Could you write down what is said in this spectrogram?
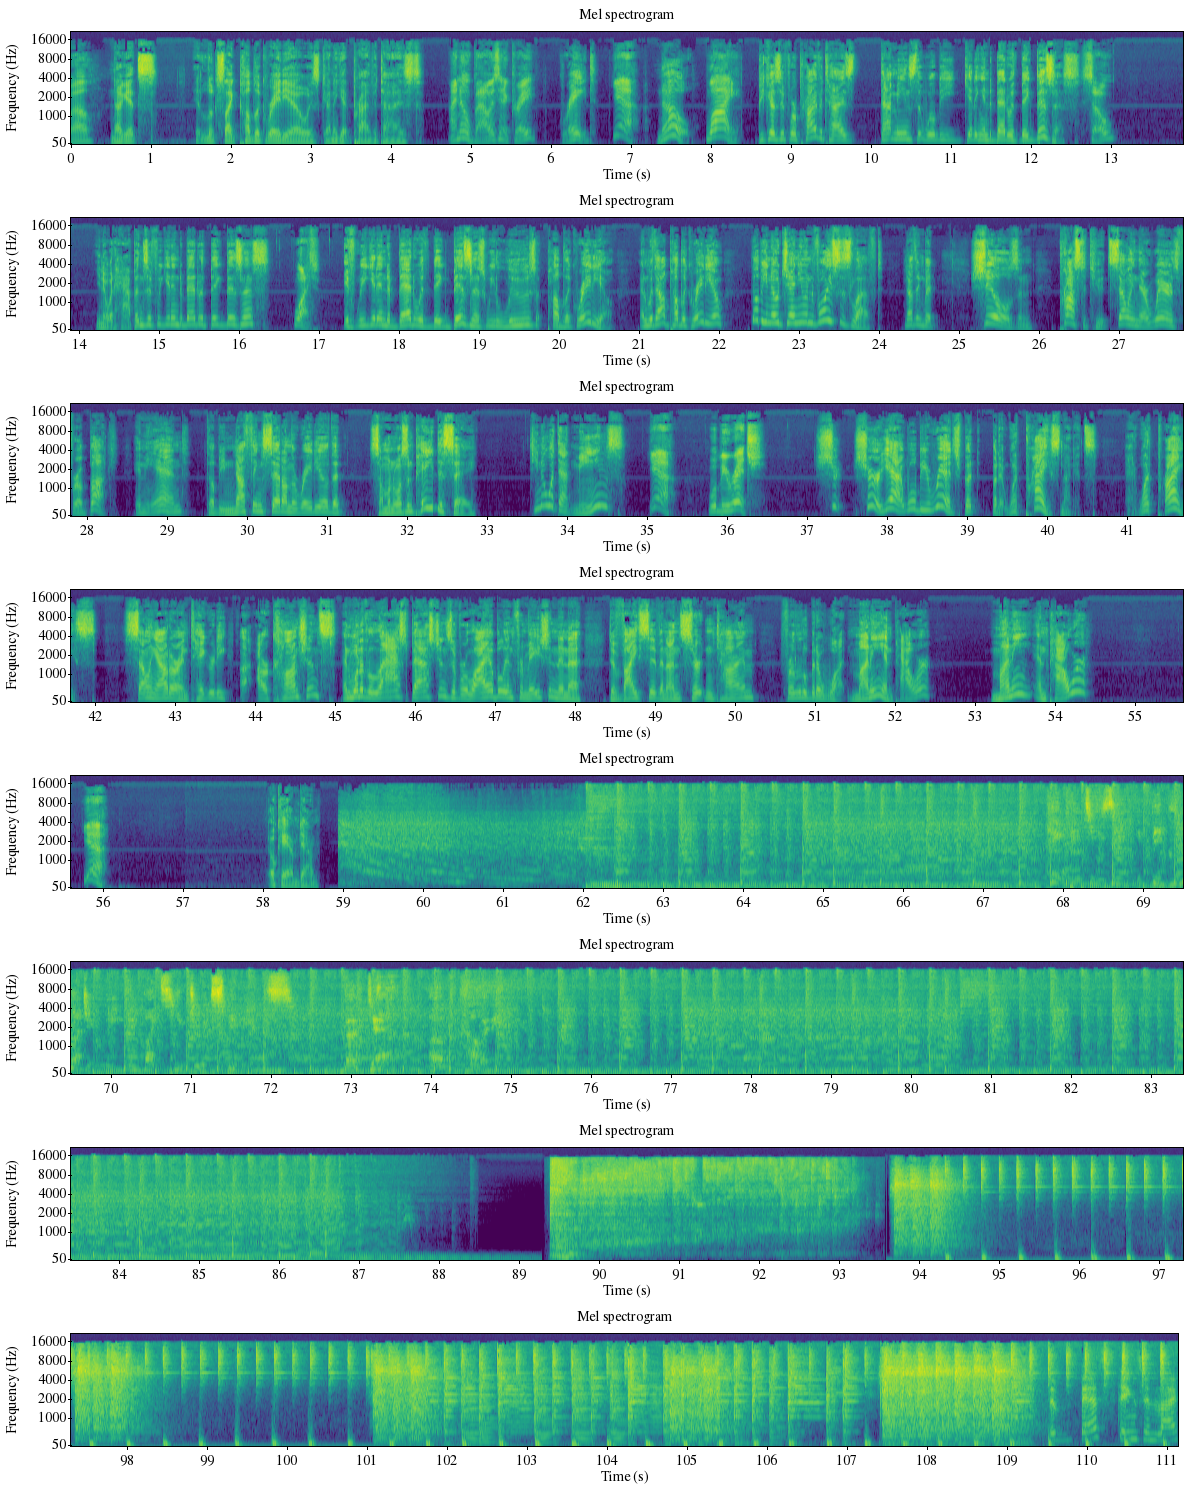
Well, Nuggets, it looks like public radio is going to get privatized. I know, Boa. Isn't it great? Great. Yeah. No, Why? because if we're privatized, that means that we'll be getting into bed with big business. So? You know what happens if we get into bed with big business? What? If we get into bed with big business, we lose public radio. And without public radio, there'll be no genuine voices left. Nothing but shills and prostitutes selling their wares for a buck. In the end, there'll be nothing said on the radio that someone wasn't paid to say. Do you know what that means? Yeah. We'll be rich. Sure, sure, yeah, we'll be rich, but but at what price, Nuggets? At what price? Selling out our integrity, uh, our conscience, and one of the last bastions of reliable information in a divisive and uncertain time for a little bit of what? Money and power? Money and power? Yeah. Okay, I'm down. Begrudgingly invites you to experience the death of comedy.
